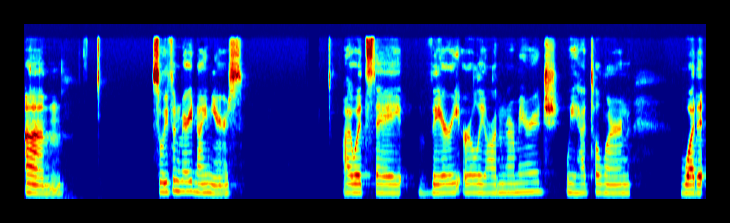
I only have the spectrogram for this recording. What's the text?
Um, so we've been married nine years. I would say very early on in our marriage, we had to learn what it,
